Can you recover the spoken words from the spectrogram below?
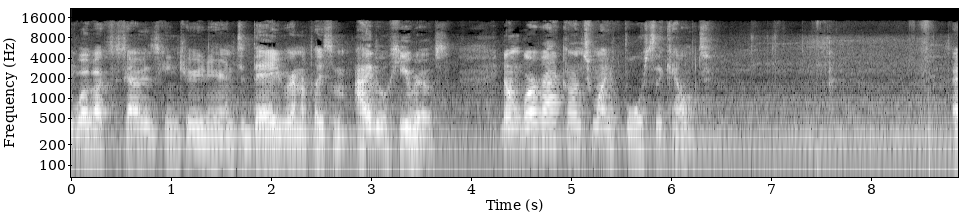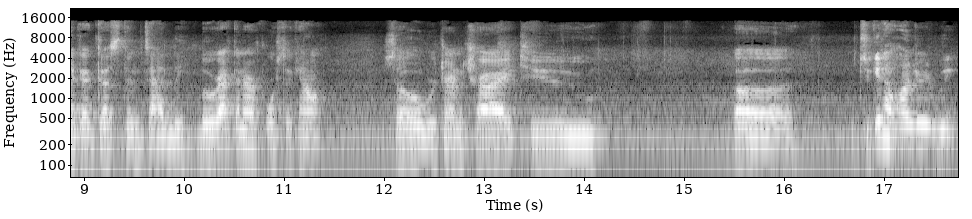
welcome back to Skyways King Creator, and today we're gonna play some Idle Heroes. Now I'm going back onto my Force account. I got Gustin, sadly, but we're back on our Force account. So we're trying to try to uh to get hundred. We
